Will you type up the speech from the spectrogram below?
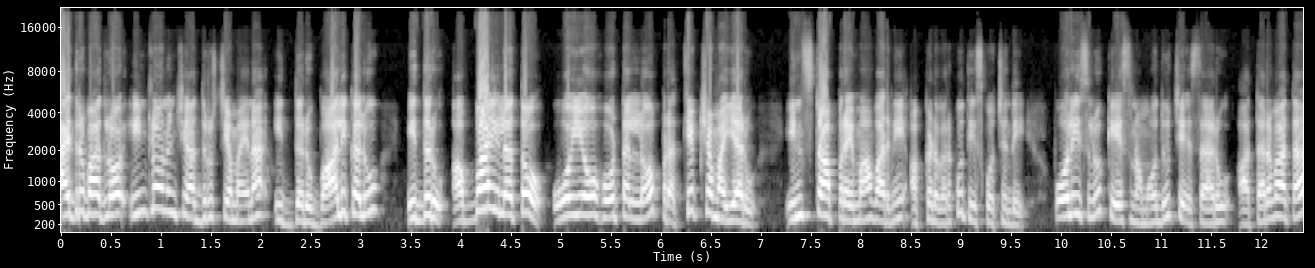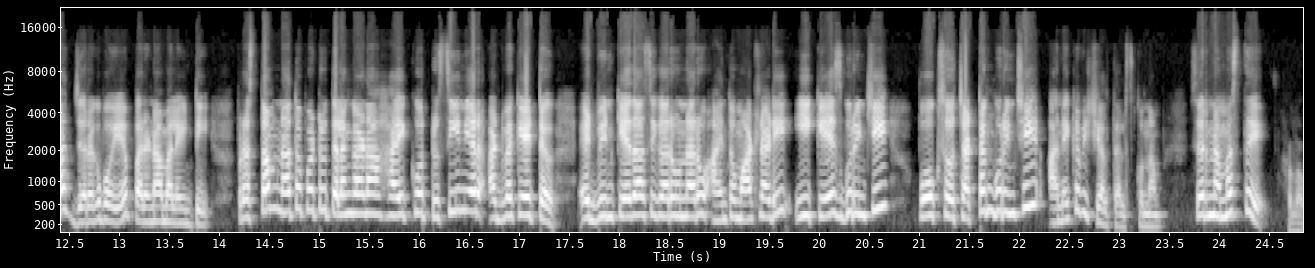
హైదరాబాద్లో ఇంట్లో నుంచి అదృశ్యమైన ఇద్దరు బాలికలు ఇద్దరు అబ్బాయిలతో ఓయో హోటల్లో ప్రత్యక్షమయ్యారు. ఇన్స్టా ప్రేమ వారిని అక్కడి వరకు తీసుకొచ్చింది. పోలీసులు కేసు నమోదు చేశారు. ఆ తర్వాత జరగబోయే పరిణామాలేంటి? ప్రస్తుతం నాతో పాటు Telangana high court senior advocate Edwin Kedasi గారు ఉన్నారు. ఆయనతో మాట్లాడి ఈ కేసు గురించి పోక్సో చట్టం గురించి అనేక విషయాలు తెలుసుకుందాం. సార్ నమస్తే. హలో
